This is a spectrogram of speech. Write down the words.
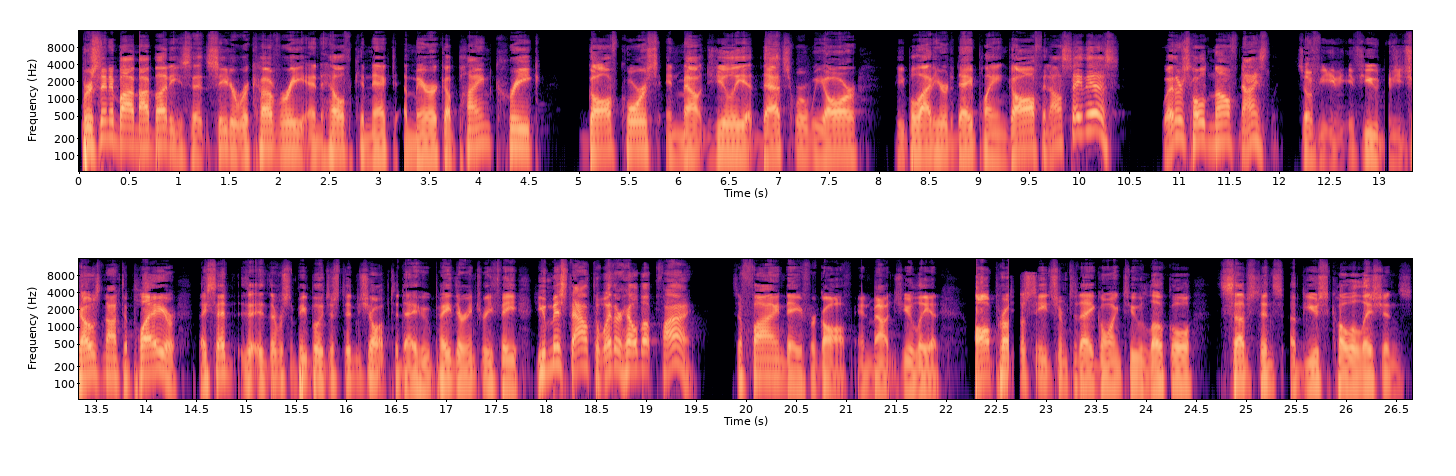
presented by my buddies at Cedar Recovery and Health Connect America Pine Creek Golf Course in Mount Juliet. That's where we are. People out here today playing golf. And I'll say this weather's holding off nicely. So if you if you if you chose not to play, or they said there were some people who just didn't show up today who paid their entry fee, you missed out. The weather held up fine. It's a fine day for golf in Mount Juliet. All proceeds from today going to local substance abuse coalitions.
